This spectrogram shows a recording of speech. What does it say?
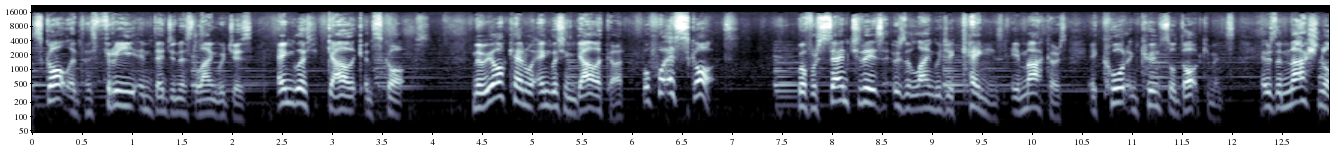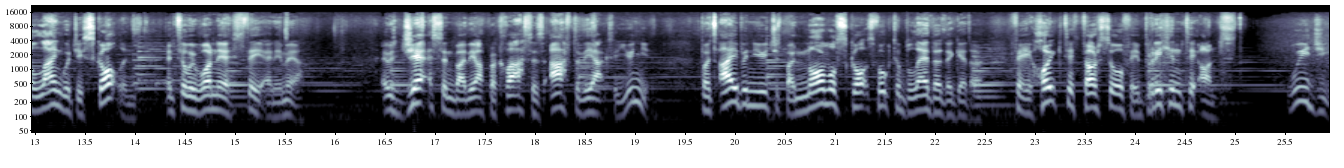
Scotland has three indigenous languages, English, Gaelic and Scots. Now we all ken what English and Gaelic are, but what is Scots? Well for centuries it was the language of kings, of makars, of court and council documents. It was the national language of Scotland until we won the estate anymore. It was jettisoned by the upper classes after the Acts of Union, but aye been used just by normal Scots folk to blether together, fae Hawick to Thurso, fae Brechin to Unst. Weegies,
